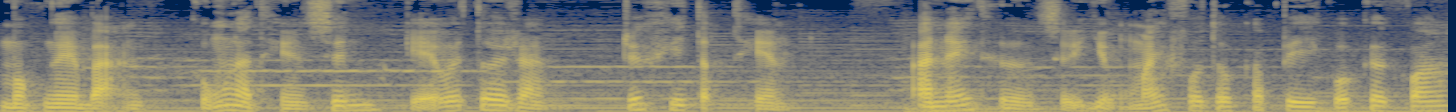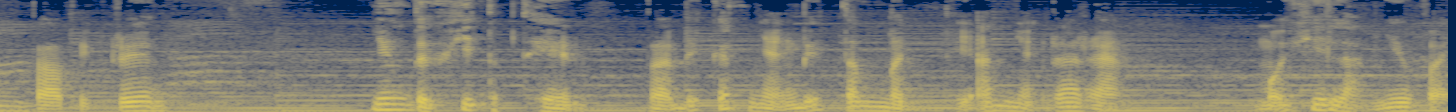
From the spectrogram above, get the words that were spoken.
Một người bạn cũng là thiền sinh kể với tôi rằng trước khi tập thiền, anh ấy thường sử dụng máy photocopy của cơ quan vào việc riêng. Nhưng từ khi tập thiền và biết cách nhận biết tâm mình thì anh nhận ra rằng mỗi khi làm như vậy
